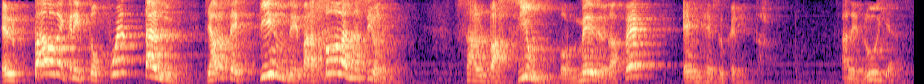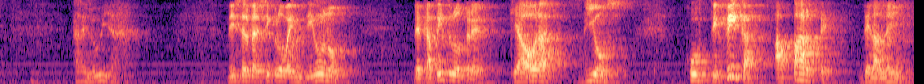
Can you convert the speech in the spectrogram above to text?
El pago de Cristo fue tal que ahora se extiende para todas las naciones. Salvación por medio de la fe en Jesucristo. Aleluya. Aleluya. Dice el versículo 21 del capítulo 3 que ahora Dios justifica aparte de la ley.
